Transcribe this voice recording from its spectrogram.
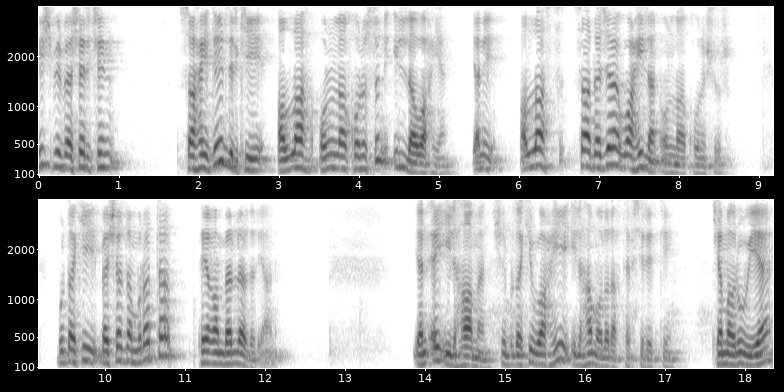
hiçbir beşer için sahih değildir ki Allah onunla konuşsun illa vahyen. Yani Allah sadece vahiyle onunla konuşur. Buradaki beşerden murat da peygamberlerdir yani. Yani ey ilhamen. Şimdi buradaki vahiy ilham olarak tefsir etti. Kemaruye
